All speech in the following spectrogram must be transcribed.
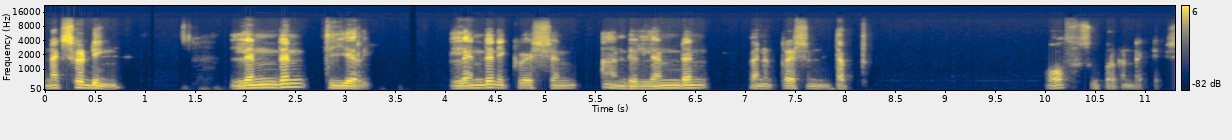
next heading London theory London equation and London penetration depth of super superconductors.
